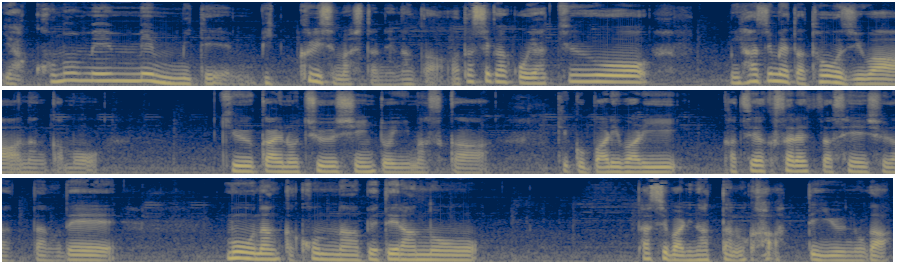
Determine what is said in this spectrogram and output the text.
いやこの面々見てびっくりしましたねなんか私がこう野球を見始めた当時はなんかもう球界の中心といいますか結構バリバリ活躍されてた選手だったのでもうなんかこんなベテランの立場になったのかっていうのが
